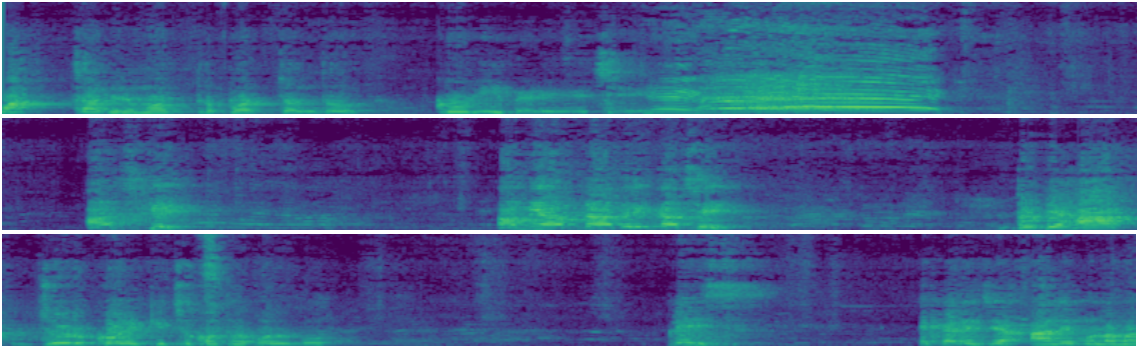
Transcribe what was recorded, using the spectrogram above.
বাচ্চাদের মধ্য পর্যন্ত গড়ি বেরিয়েছে আজকে আমি আপনাদের কাছে দুটি হাত জোর করে কিছু কথা বলব। প্লিজ এখানে যে আলেমুলামা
